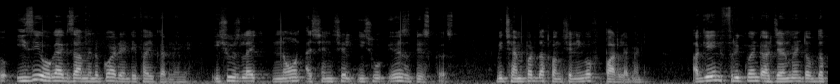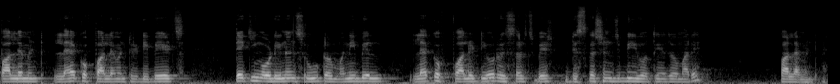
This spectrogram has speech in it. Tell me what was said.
तो ईजी होगा एग्जामिनर को आइडेंटिफाई करने में। Issues like non essential issue is discussed which hamper the functioning of parliament again frequent adjournment of the parliament lack of parliamentary debates taking ordinance route और money bill lack of quality और रिसर्च बेस्ड डिस्कशन भी होती हैं जो हमारे पार्लियामेंट में।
